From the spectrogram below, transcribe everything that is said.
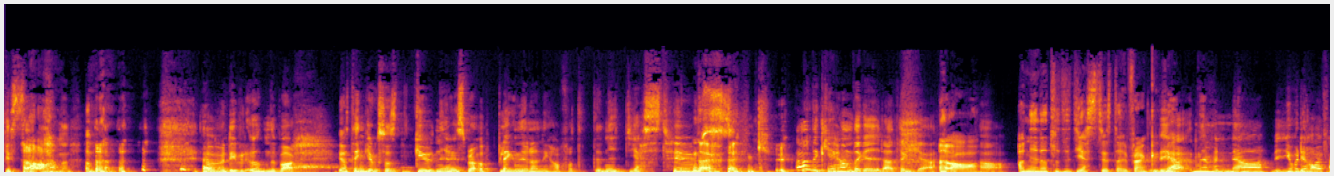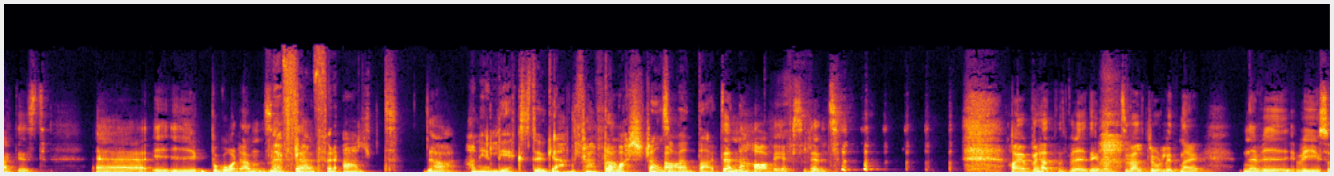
det, Ja, men det är väl underbart. Jag tänker också, gud, ni har ju så bra upplägg nu när ni har fått ett nytt gästhus. Gud. Ja, det kan ju hända grejer där, tänker jag. Ja. Ja. Har ni något litet gästhus där i Frankrike? Har, nej, men, ja, vi, jo, det har vi faktiskt. Eh, i, på gården. Så Men att, eh, framför allt, Ja, har ni en lekstuga framförallt- på Marstrand som ja, väntar? Den har vi, absolut. har jag berättat för dig? Det är väldigt, roligt när, när vi, vi är så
